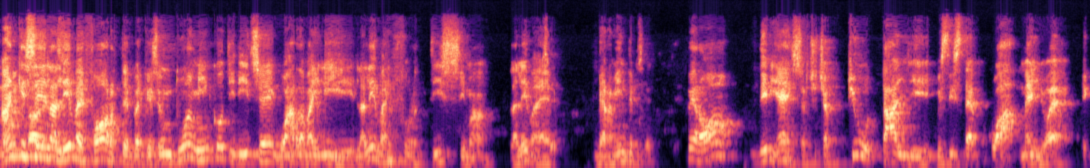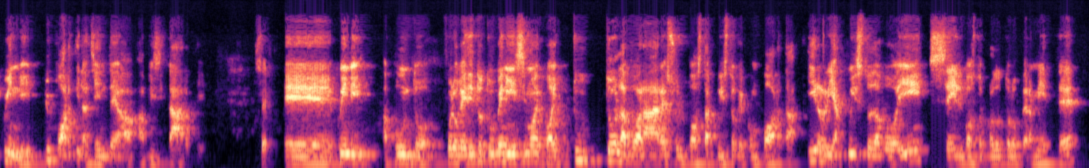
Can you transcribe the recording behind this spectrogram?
Anche se la leva è forte, perché se un tuo amico ti dice, guarda, vai lì, la leva è fortissima. La leva è sì. veramente... Sì. Però devi esserci, cioè più tagli questi step qua, meglio è. E quindi più porti la gente a, a visitarti. Sì. E quindi, appunto, quello che hai detto tu benissimo è poi tutto lavorare sul post acquisto che comporta il riacquisto da voi, se il vostro prodotto lo permette,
